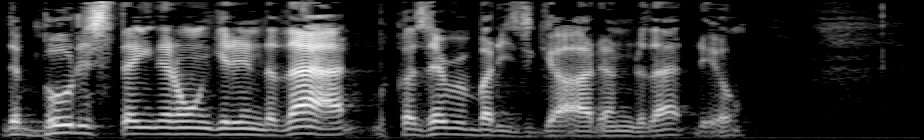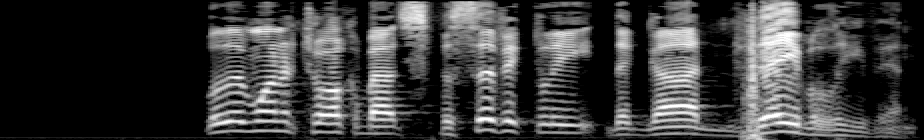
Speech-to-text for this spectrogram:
The Buddhist thing, they don't want to get into that because everybody's God under that deal. Well, they want to talk about specifically the God they believe in,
